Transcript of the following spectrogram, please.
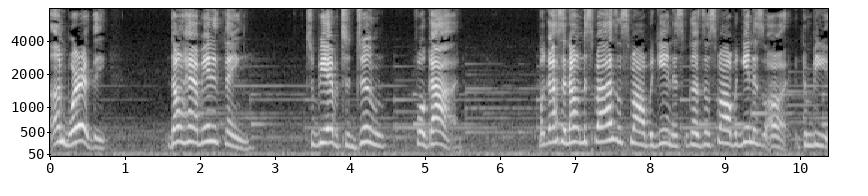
unworthy, don't have anything to be able to do for God. But God said, don't despise the small beginnings because the small beginnings are can be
